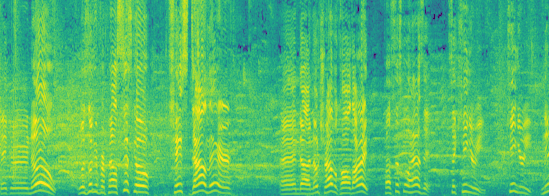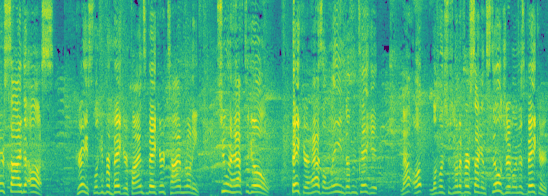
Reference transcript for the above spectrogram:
Baker, no! Was looking for Pel Cisco. Chased down there. And uh, no travel called. All right, Pel Cisco has it. To Kingery. Kingery, near side to us. Grace looking for Baker. Finds Baker. Time running. Two and a half to go. Baker has a lane, doesn't take it. Now, oh, looked like she was going for a second. Still dribbling this Baker.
